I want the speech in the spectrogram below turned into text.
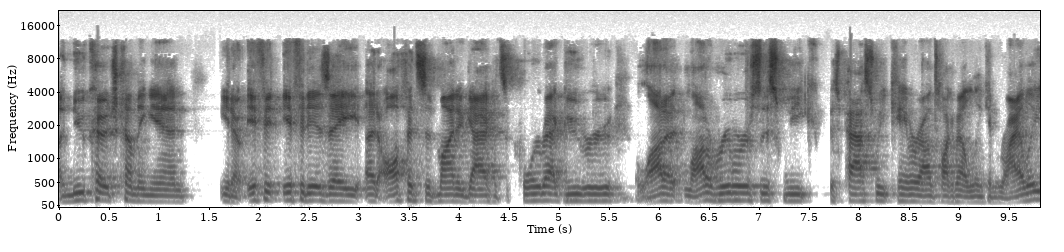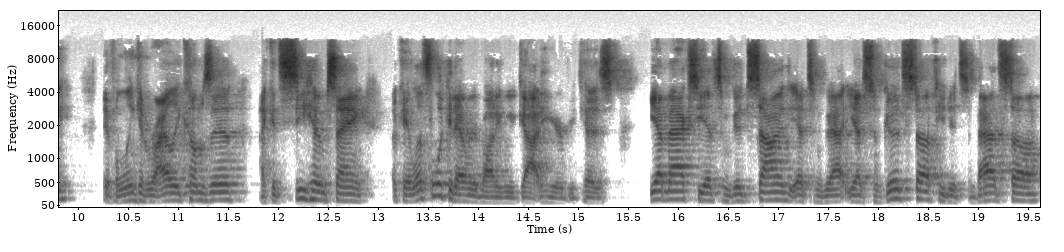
a new coach coming in, you know, if it if it is a an offensive minded guy, if it's a quarterback guru, a lot of a lot of rumors this week, this past week came around talking about Lincoln Riley. If a Lincoln Riley comes in, I could see him saying, "Okay, let's look at everybody we got here because yeah, Max, you had some good signs, you had some bad, you had some good stuff, you did some bad stuff,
